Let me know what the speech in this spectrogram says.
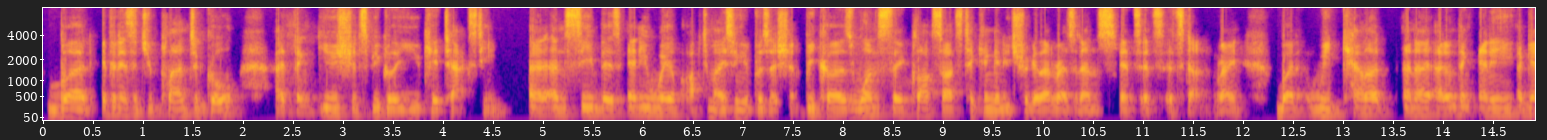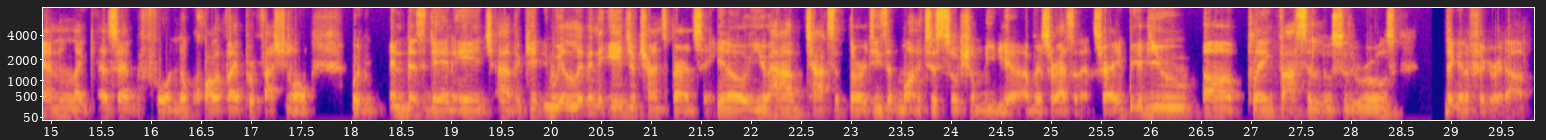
But if it is that you plan to go, I think you should speak with a UK tax team and, and, see if there's any way of optimizing your position. Because once the clock starts ticking and you trigger that residence, it's it's it's done, right? But we cannot, and I, I don't think any, again, like I said before, no qualified professional would in this day and age advocate. We live in the age of transparency. You know, you have tax authorities that monitor social media of its residents, right? If you are playing fast and loose with the rules, they're gonna figure it out.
